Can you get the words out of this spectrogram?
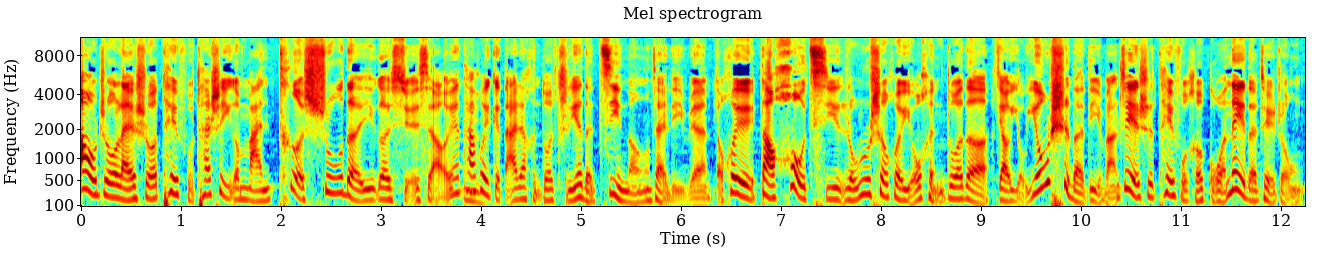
澳洲来说，TAFE 它是一个蛮特殊的一个学校，因为它会给大家很多职业的技能在里边，会到后期融入社会有很多的比较有优势的地方。这也是 TAFE 和国内的这种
